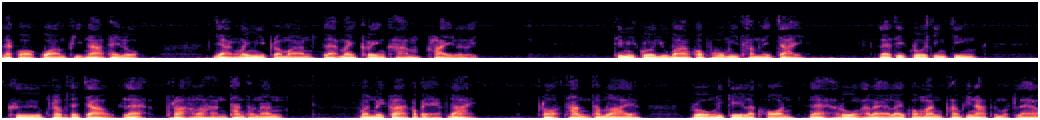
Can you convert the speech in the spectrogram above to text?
และก่อความพินาศให้โลก อย่างไม่มีประมาณและไม่เกรงขามใครเลย ที่มีกลัวอยู่บ้างก็ผู้มีธรรมในใจ และที่กลัวจริง ๆ คือพระพุทธเจ้าและพระอรหันต์ท่านเท่านั้น มันไม่กล้าเข้าไปแอบได้ เพราะท่านทำลาย โรงลิเกละคร และโรงอะไรอะไรของมันพังพินาศไปหมดแล้ว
